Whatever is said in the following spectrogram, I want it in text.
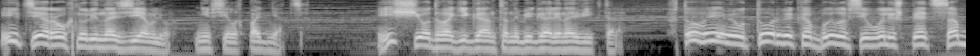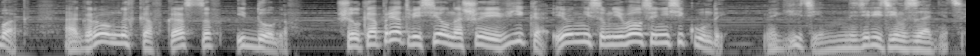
и те рухнули на землю, не в силах подняться. Еще два гиганта набегали на Виктора. В то время у Торвика было всего лишь пять собак, огромных кавказцев и догов. Шелкопряд висел на шее Вика, и он не сомневался ни секунды. «Бегите, надерите им задницы»,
